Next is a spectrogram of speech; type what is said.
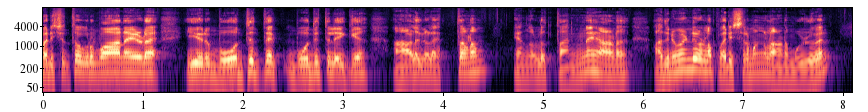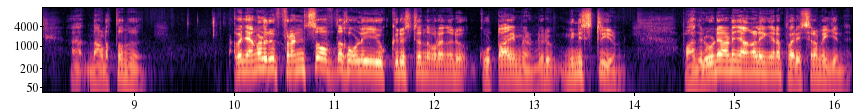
പരിശുദ്ധ കുർബാനയുടെ ഈ ഒരു ബോധ്യത്തെ ബോധ്യത്തിലേക്ക് ആളുകൾ എത്തണം എന്നുള്ളത് തന്നെയാണ് അതിനുവേണ്ടിയുള്ള പരിശ്രമങ്ങളാണ് മുഴുവൻ നടത്തുന്നത്. അപ്പോൾ ഞങ്ങളൊരു friends of the holy Eucharist എന്ന് പറയുന്നൊരു കൂട്ടായ്മയുണ്ട് ഒരു മിനിസ്ട്രിയുണ്ട് അപ്പോൾ അതിലൂടെയാണ് ഞങ്ങൾ ഇങ്ങനെ പരിശ്രമിക്കുന്നത്.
